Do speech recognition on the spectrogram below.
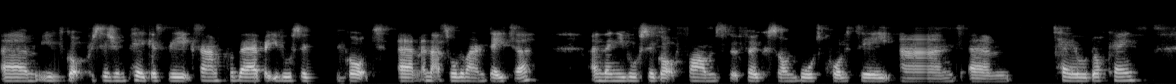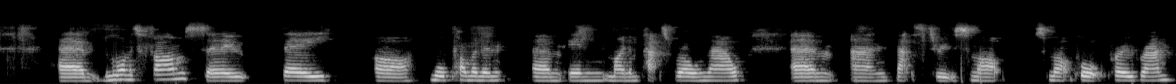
Um, you've got Precision Pig as the example there, but you've also got, and that's all around data. And then you've also got farms that focus on water quality and um, tail docking. Um, the monitor farms, so they are more prominent um, in mine and Pat's role now, um, and that's through the Smart Smart Pork program,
